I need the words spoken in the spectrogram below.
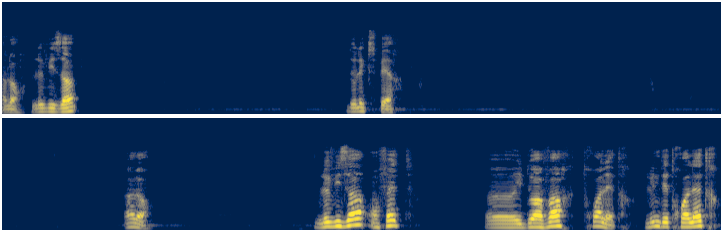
Alors, le visa de l'expert. Alors, le visa, en fait, euh, il doit avoir trois lettres. L'une des trois lettres,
